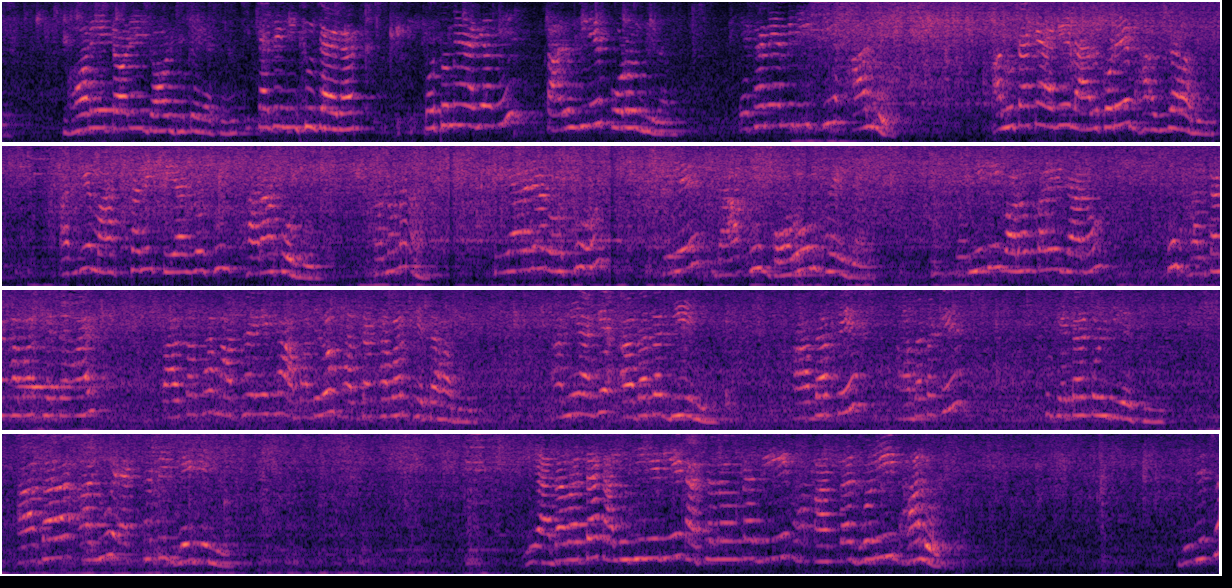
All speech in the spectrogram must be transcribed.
ঘরে টরে জল ঢুকে গেছে যাদের নিচু জায়গা। প্রথমে আগে আমি কালো জিরে ফোড়ন দিলাম। এখানে আমি দিচ্ছি আলু। আলুটাকে আগে লাল করে ভাজতে হবে। আজকে মাঝখানে পেঁয়াজ রসুন ছাড়া করব। কেন না পেঁয়াজ রসুন খেলে গা খুব গরম হয়ে যায়। এমনিতেই গরমকালে জানো, খুব হালকা খাবার খেতে হয়। তার কথা মাথায় রেখে আমাদেরও হালকা খাবার খেতে হবে। আমি আগে আদাটা দিয়ে নিই। আদাতে, আদাটাকে একটু বেটার করে দিয়েছি। আদা, আলু একসাথে ভেজে নিই। এই আদা বাটা কালো জিরে দিয়ে, কাঁচা লঙ্কা দিয়ে, পাতলা ঝোলি, ভালো। বুঝেছ?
